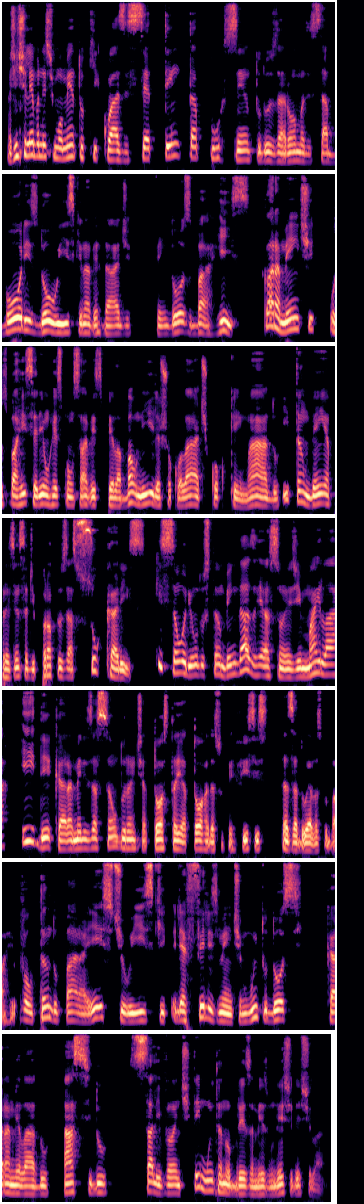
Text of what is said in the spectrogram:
A gente lembra neste momento que quase 70% dos aromas e sabores do uísque, na verdade, vem dos barris. Claramente, os barris seriam responsáveis pela baunilha, chocolate, coco queimado e também a presença de próprios açúcares, que são oriundos também das reações de Maillard e de caramelização durante a tosta e a torra das superfícies das aduelas do barril. Voltando para este uísque, ele é felizmente muito doce, caramelado, ácido, salivante, tem muita nobreza mesmo neste destilado.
